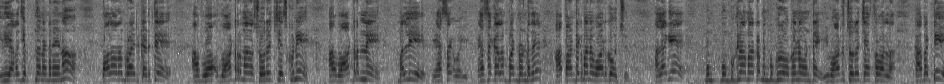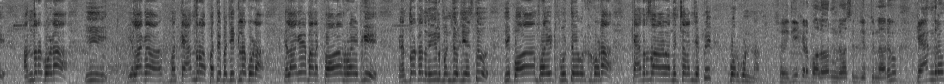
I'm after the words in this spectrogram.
ఇది ఎలా చెప్తున్నానంటే నేను పోలవరం ప్రాజెక్ట్ కడితే ఆ వా వాటర్ మనం స్టోరేజ్ చేసుకుని ఆ వాటర్ని మళ్ళీ వేస వేసకాలం పంట ఉంటుంది ఆ పంటకి మనం వాడుకోవచ్చు. అలాగే ముంపు గ్రామాలు కూడా ముంపు గురవకుండా ఉంటాయి. ఈ వాటర్ స్టోరేజ్ చేస్తాం వల్ల. కాబట్టి అందరూ కూడా ఈ ఇలాగా మన కేంద్ర ప్రతి బడ్జెట్లో కూడా ఇలాగే మనకు పోలవరం ప్రాజెక్ట్కి ఎంతో కొంత నిధులు మంజూరు చేస్తూ ఈ పోలవరం ప్రాజెక్ట్ పూర్తయ్యే వరకు కూడా కేంద్ర సహాయం అందించాలని చెప్పి కోరుకుంటున్నాను. సో ఇది ఇక్కడ పోలవరం నివాసులు చెప్తున్నారు. కేంద్రం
